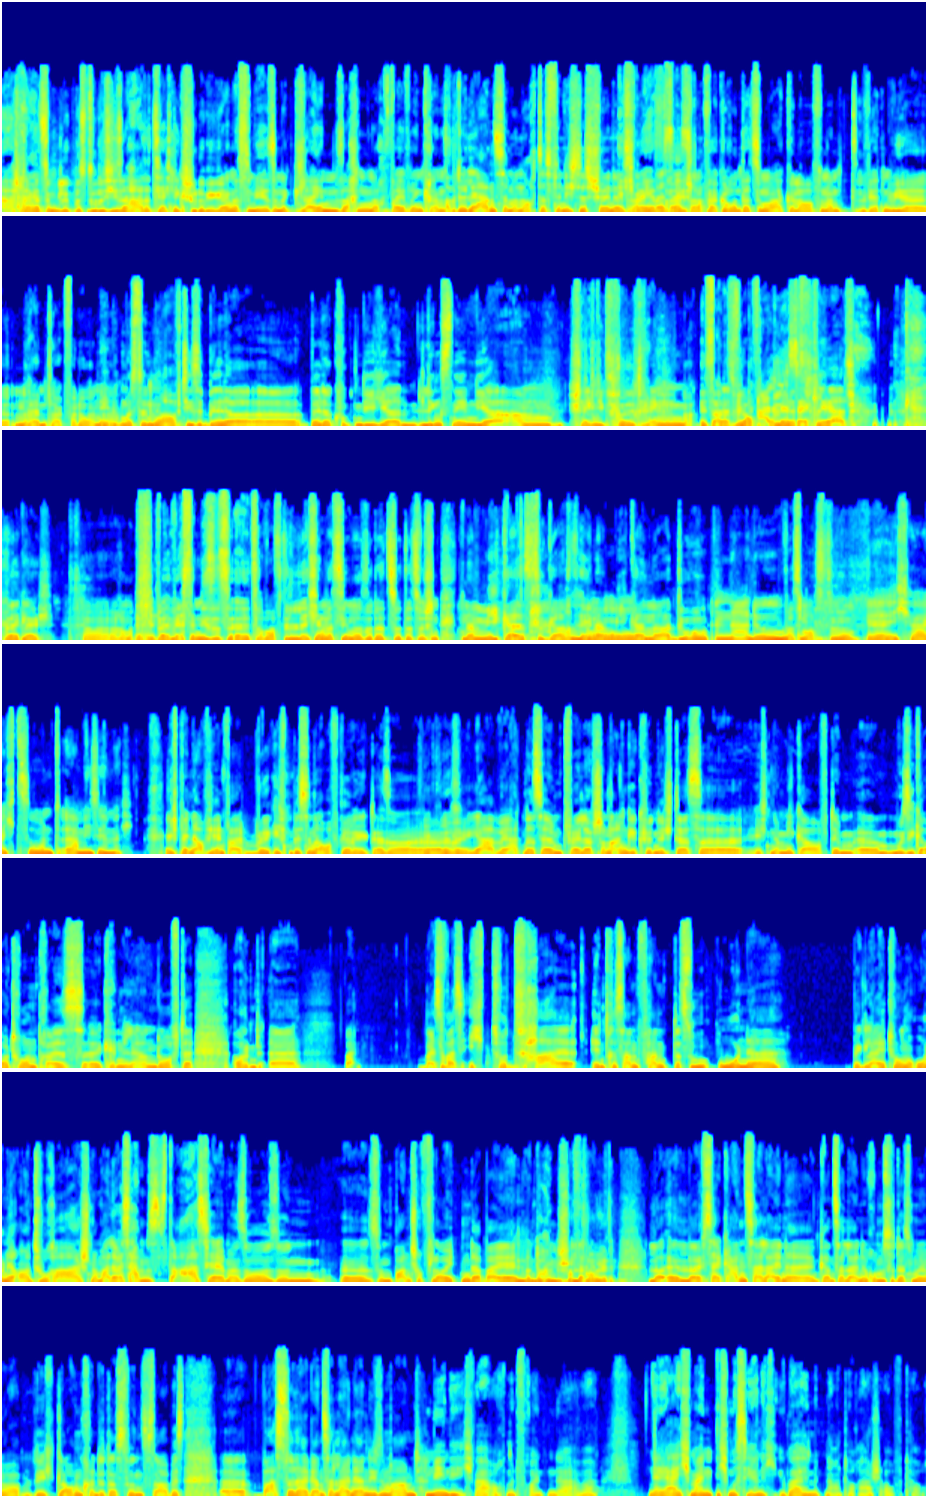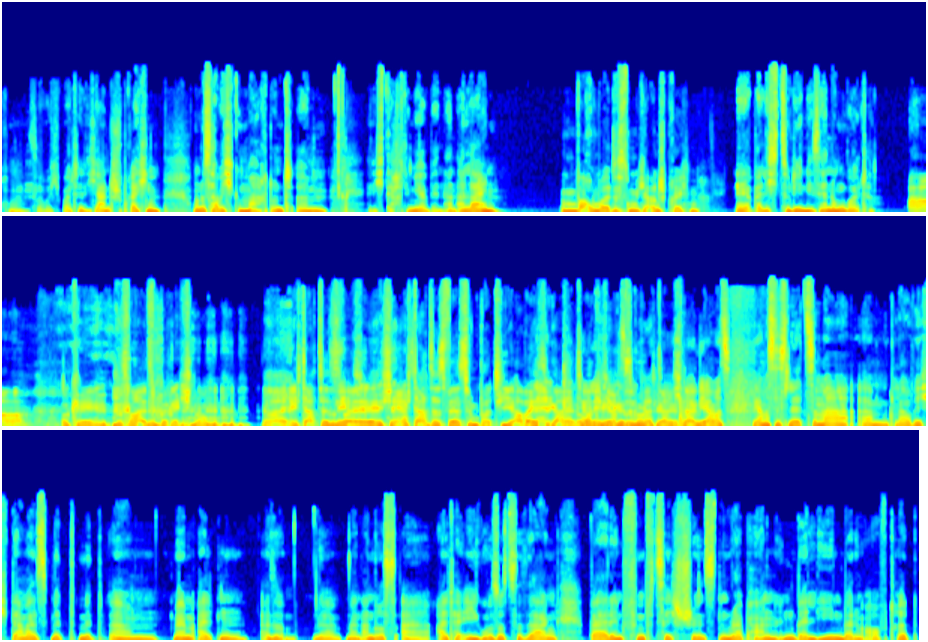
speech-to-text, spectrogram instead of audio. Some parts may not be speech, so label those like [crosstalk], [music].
Ach, Steiger, zum Glück bist du durch diese harte Technikschule gegangen, dass du mir hier so eine kleinen Sachen noch beibringen kannst. Aber du lernst immer noch, das finde ich das Schöne ich wäre jetzt Weißt drei das? Stockwerke runter zum Markt gelaufen und wir hätten wieder einen halben Tag verloren. Nee, ja. du musst nur auf diese Bilder, äh, Bilder gucken, die hier links neben dir am Technikpult hängen. Ist alles Da wie auf dem Alles Bild? erklärt. [laughs] Wirklich. Wer ist denn dieses äh, zauberhafte Lächeln, was hier immer so dazu, dazwischen... Na, Mika ist zu Gast. Hey, Hallo. Mika, na, du? Na du, Was machst du? äh, ich höre euch zu und äh, amüsiere mich. Ich bin auf jeden Fall wirklich ein bisschen aufgeregt. Also äh, ja, wir hatten das ja im Trailer schon angekündigt, dass äh, ich Namika auf dem äh, Musikautorenpreis äh, kennenlernen durfte. Und äh, we weißt du, was ich total interessant fand, dass du ohne Begleitung, ohne Entourage, normalerweise haben Stars ja immer so, so, ein, äh, so ein Bunch of Leuten dabei. Und du lä- äh, läufst ja ganz alleine, ganz alleine rum, sodass man überhaupt nicht glauben konnte, dass du ein Star bist. Äh, warst du da ganz alleine an diesem Abend? Nee, nee, ich war auch mit Freunden da, aber naja, ich meine, ich musste ja nicht überall mit einer Entourage auftauchen. So, ich wollte dich ansprechen und das habe ich gemacht. Und ähm, ich dachte mir, wenn dann allein. Warum wolltest du mich ansprechen? Naja, weil ich zu dir in die Sendung wollte. Ah, okay, das war als Berechnung. [laughs] Ja, ich dachte, es Nee, war, ich, ich dachte, es wäre Sympathie, aber ist Nein, egal. Natürlich okay, auch ist Sympathie. gut. Ja, ich meine, wir, haben uns, wir haben uns das letzte Mal, ähm, glaube ich, damals mit, mit ähm, meinem alten, also ne, mein anderes äh, alter Ego sozusagen, bei den 50 schönsten Rappern in Berlin bei dem Auftritt.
